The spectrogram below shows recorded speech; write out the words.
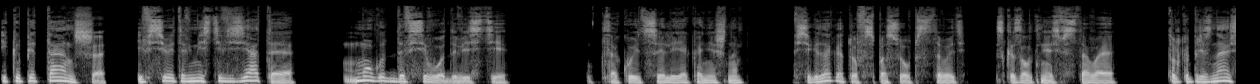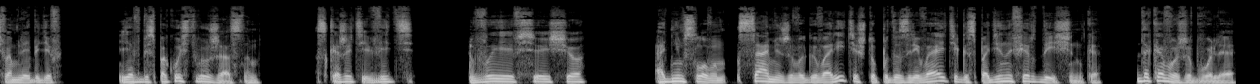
и капитанша, и все это вместе взятое могут до всего довести. Такой цели я, конечно, всегда готов способствовать, сказал князь, вставая. Только признаюсь вам, Лебедев, я в беспокойстве ужасном. Скажите, ведь вы все еще... Одним словом, сами же вы говорите, что подозреваете господина Фердыщенко. Да кого же более?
